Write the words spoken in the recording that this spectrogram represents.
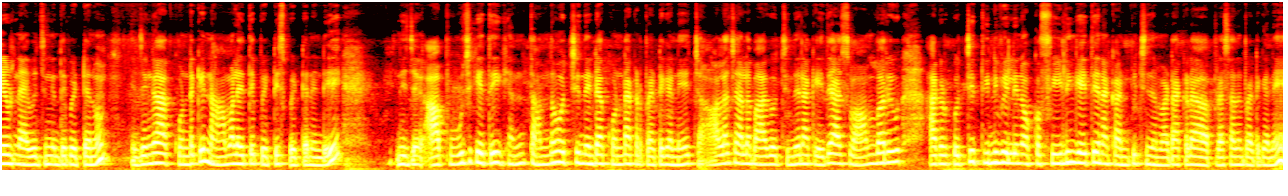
దేవుడి నైవేద్యం కింద పెట్టాను. నిజంగా ఆ కుండకి నామాలు అయితే పెట్టేసి పెట్టానండి. నిజంగా ఆ పూజకైతే ఎంత అందం వచ్చిందంటే ఆ కొండ అక్కడ పెట్టగానే చాలా చాలా బాగా వచ్చింది. నాకైతే ఆ స్వామివారు అక్కడికి వచ్చి తిని వెళ్ళిన ఒక ఫీలింగ్ అయితే నాకు అనిపించింది అనమాట అక్కడ ప్రసాదం పెట్టగానే.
